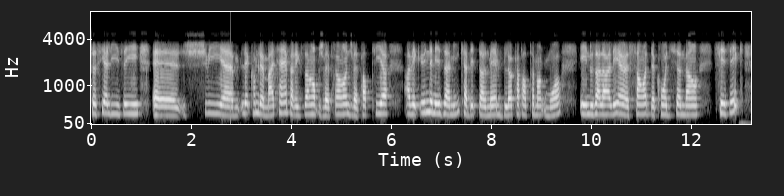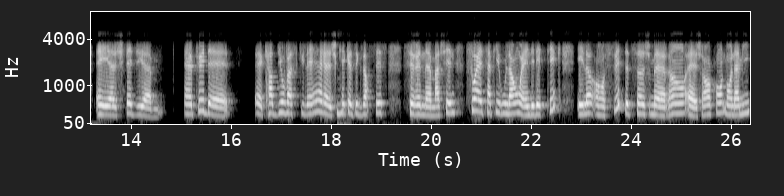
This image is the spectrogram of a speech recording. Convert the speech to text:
socialiser. Euh, je suis euh, comme le matin, par exemple, je vais prendre, je vais partir avec une de mes amies qui habite dans le même bloc appartement que moi, et nous allons aller à un centre de conditionnement physique et je fais du un peu de cardiovasculaire, je fais mm. quelques exercices sur une machine, soit un tapis roulant ou un elliptique. Et là, ensuite de ça, je me rends, euh, je rencontre mon ami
